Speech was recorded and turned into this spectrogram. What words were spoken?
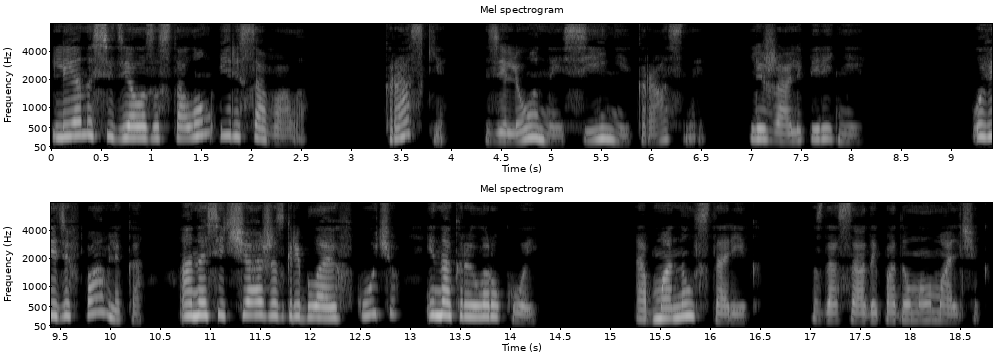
Лена сидела за столом и рисовала. Краски, зеленые, синие, красные, лежали перед ней. Увидев Павлика, она сейчас же сгребла их в кучу и накрыла рукой. Обманул старик, с досадой подумал мальчик.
